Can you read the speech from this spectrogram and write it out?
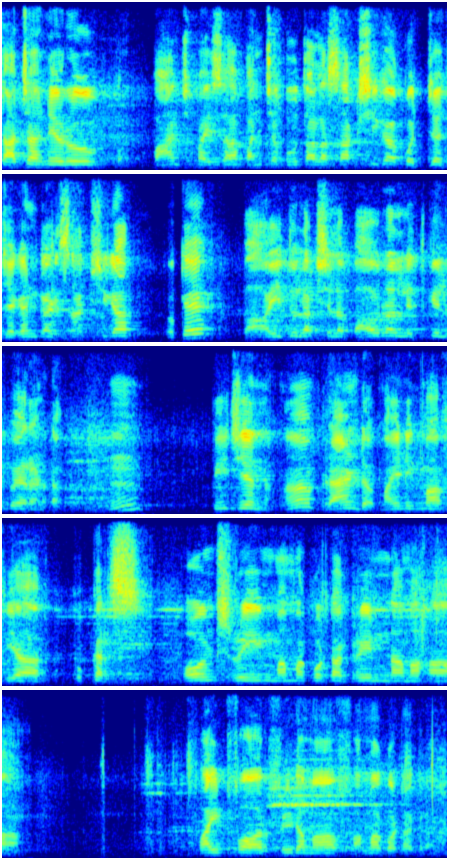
చాచా నెహ్రూ పాంచ్ పైసా పంచభూతాల సాక్షిగా కొజ్జ జగన్ గారి సాక్షిగా ఓకే ఐదు లక్షల పావురాలు ఎత్తుకెళ్ళిపోయారంట pigeon brand mining mafia cookers Om శ్రీం మమ్మ కోట గ్రీన్ నమహా fight for freedom of Amma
